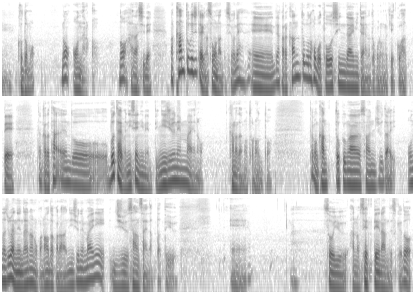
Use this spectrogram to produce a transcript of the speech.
ー子供の女の子の話で、まあ、監督自体がそうなんですよね、えーだから監督のほぼ等身大みたいなところが結構あってだからた、えーと舞台も2002年って20年前のカナダのトロント。多分監督が30代同じぐらいの年代なのかな。だから20年前に13歳だったという、えーそういうあの設定なんですけど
